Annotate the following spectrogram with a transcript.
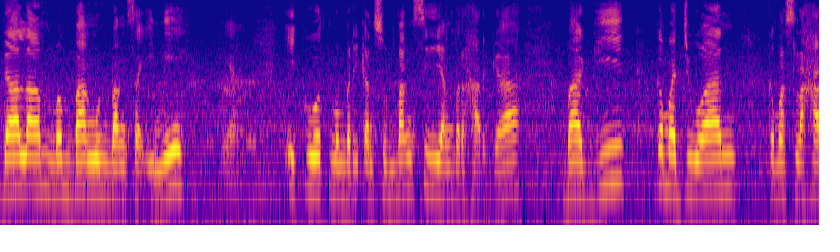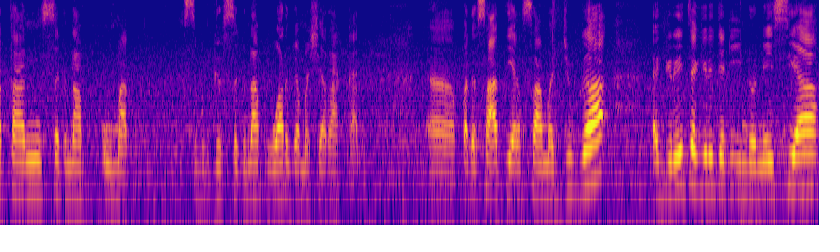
dalam membangun bangsa ini, ya, ikut memberikan sumbangsi yang berharga bagi kemajuan, kemaslahatan segenap umat, segenap warga masyarakat. Uh, pada saat yang sama juga gereja-gereja di Indonesia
